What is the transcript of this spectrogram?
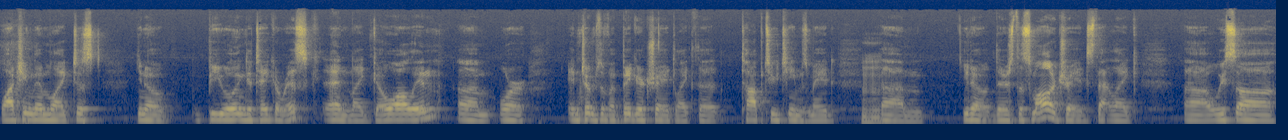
watching them like just you know be willing to take a risk and like go all in, um, or in terms of a bigger trade like the top two teams made. Um, you know, there's the smaller trades that like uh, we saw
